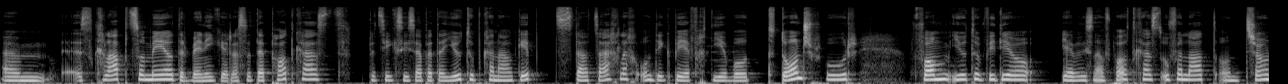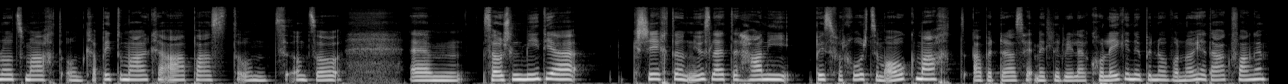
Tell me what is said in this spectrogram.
Ähm, es klappt so mehr oder weniger. Also der Podcast beziehungsweise eben den YouTube-Kanal gibt es tatsächlich und ich bin einfach die, die die Tonspur vom YouTube-Video jeweils auf Podcast auflädt und Shownotes macht und Kapitelmarken anpasst und, und so. Ähm, Social Media Geschichten und Newsletter habe ich bis vor kurzem auch gemacht, aber das hat mittlerweile eine Kollegin übernommen, die neu hat angefangen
